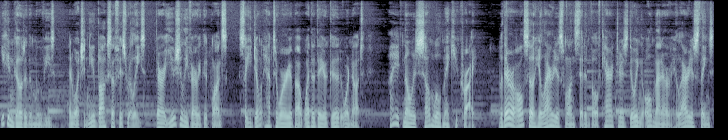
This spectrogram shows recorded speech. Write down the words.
You can go to the movies and watch a new box office release. There are usually very good ones, so you don't have to worry about whether they are good or not. I acknowledge some will make you cry, but there are also hilarious ones that involve characters doing all manner of hilarious things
